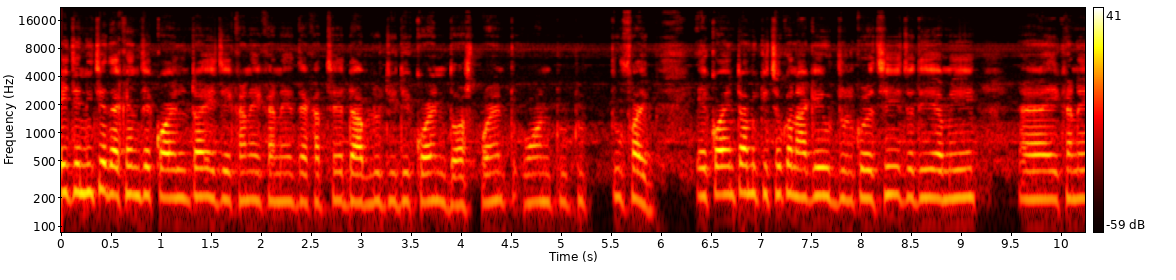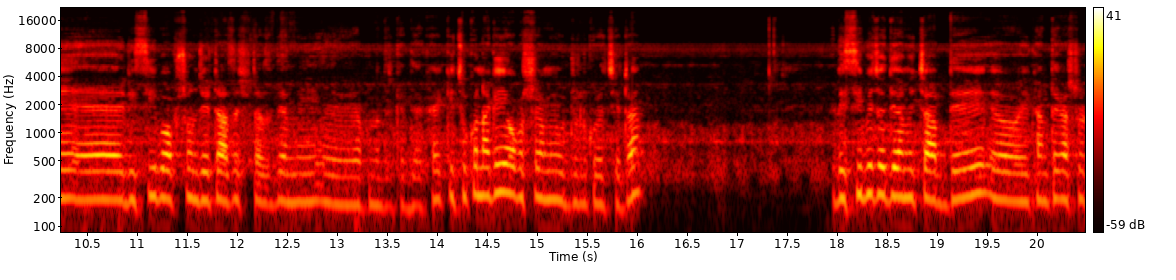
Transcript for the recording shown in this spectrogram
এই যে নিচে দেখেন যে কয়েনটা এই যে এখানে এখানে দেখাচ্ছে ডাব্লিউডিডি কয়েন দশ point one two two two five এই কয়েনটা আমি কিছুক্ষণ আগেই উজ্জ্বল করেছি। যদি আমি এখানে রিসিভ অপশন যেটা আছে সেটা যদি আমি আপনাদেরকে দেখাই। কিছুক্ষণ আগেই অবশ্যই আমি উজ্জ্বল করেছি এটা। রিসিভে যদি আমি চাপ দেই এখান থেকে আসলে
